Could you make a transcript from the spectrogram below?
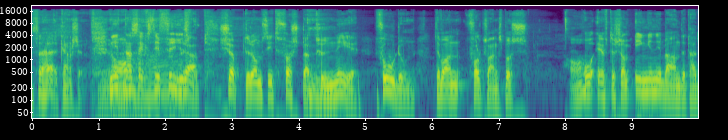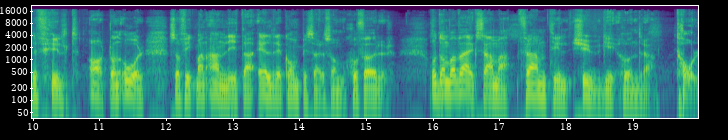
så här kanske? 1964 köpte de sitt första turnéfordon. Det var en Volkswagens-buss. Och eftersom ingen i bandet hade fyllt 18 år så fick man anlita äldre kompisar som chaufförer. Och de var verksamma fram till 2012.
